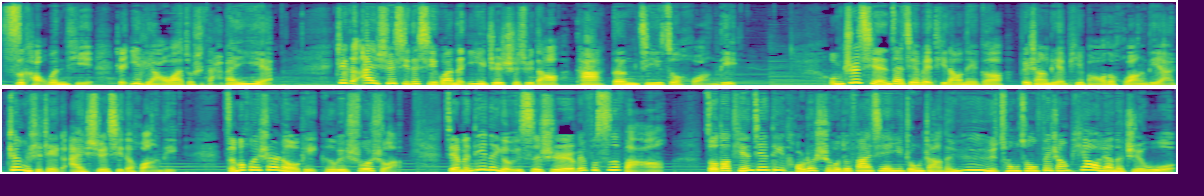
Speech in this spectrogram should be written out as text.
思考问题，这一聊啊就是大半夜。这个爱学习的习惯呢，一直持续到他登基做皇帝。我们之前在结尾提到那个非常脸皮薄的皇帝啊，正是这个爱学习的皇帝。怎么回事呢？我给各位说说。简文帝呢有一次是微服私访，走到田间地头的时候，就发现一种长得郁郁葱葱、非常漂亮的植物，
